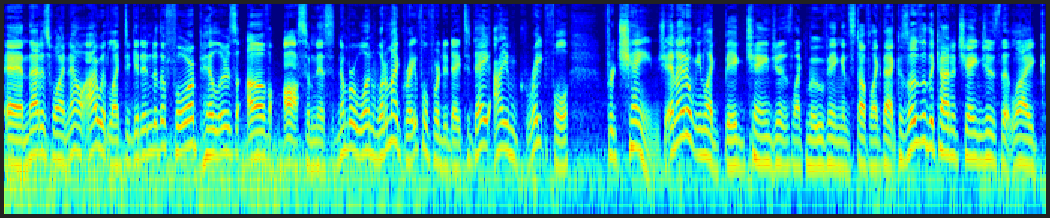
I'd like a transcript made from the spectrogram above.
And that is why now I would like to get into the four pillars of awesomeness. Number one, what am I grateful for today? Today, I am grateful for change. And I don't mean like big changes like moving and stuff like that cuz those are the kind of changes that like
